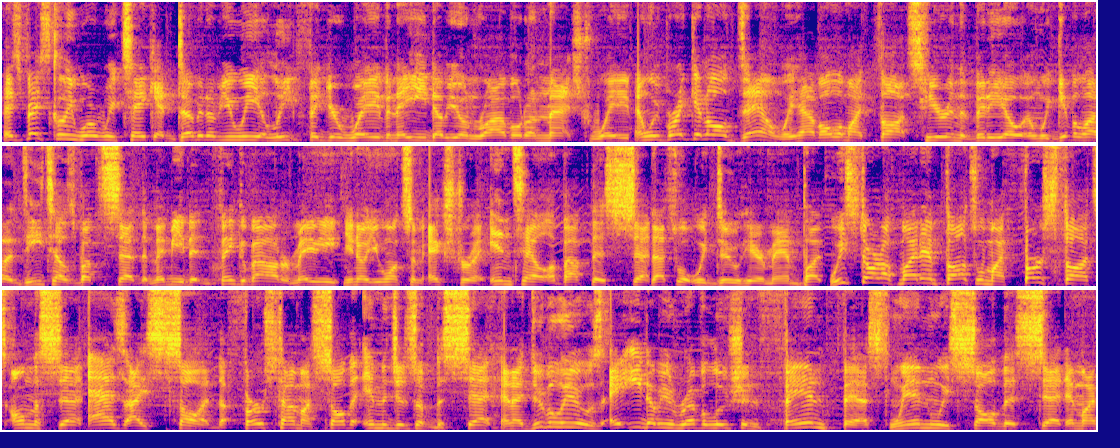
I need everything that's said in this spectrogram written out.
It's basically where we take a WWE Elite Figure Wave and AEW Unrivaled Unmatched Wave, and we break it all down. We have all of my thoughts here in the video, and we give a lot of details about the set that maybe you didn't think about, or maybe, you know, you want some extra intel about this set. That's what we do here, man. But we start off my damn thoughts with my first thoughts on the set as I saw it. The first time I saw the images of the set, and I do believe it was AEW Revolution Fan Fest when we saw this set, and my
